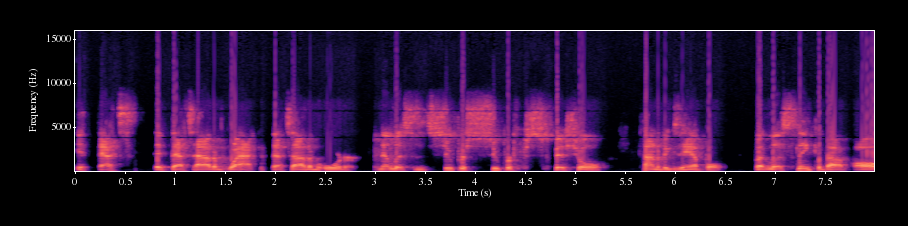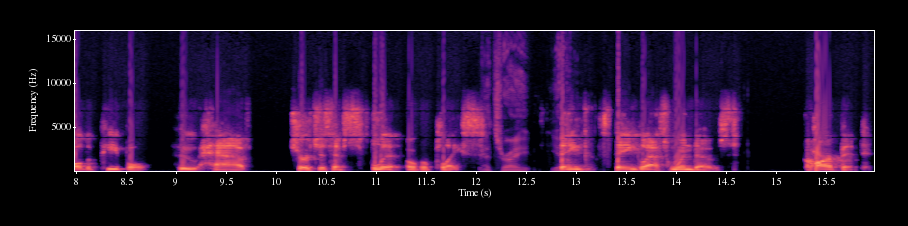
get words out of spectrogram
if that's if that's out of whack if that's out of order now listen super superficial kind of example but let's think about all the people who have churches have split over place that's right yep. stained, stained glass windows carpet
